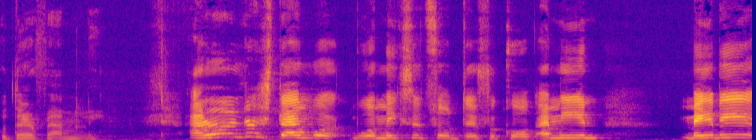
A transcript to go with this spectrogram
with their family. I don't understand what what makes it so difficult. I mean, maybe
